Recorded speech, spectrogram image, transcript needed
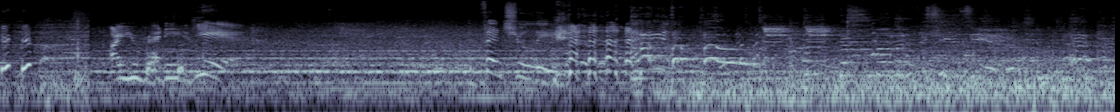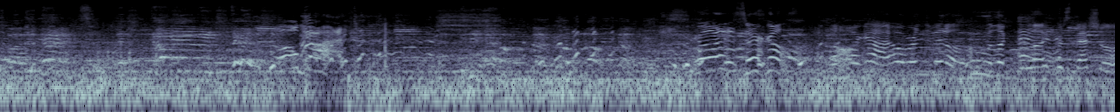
Are you ready? yeah. Eventually. This moment she is here. Everybody dance. And Diane is dead. Oh God! We're going in circles. Oh my God! We're in the middle. Ooh, look, look, we're special.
